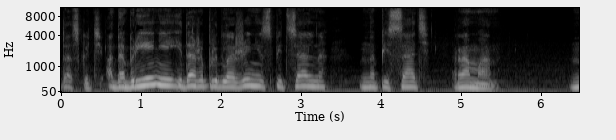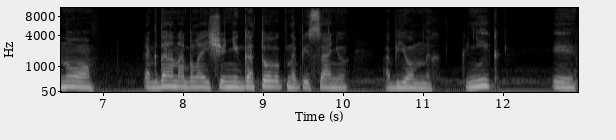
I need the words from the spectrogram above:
так сказать, одобрение и даже предложение специально написать роман. Но тогда она была еще не готова к написанию объемных книг, и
